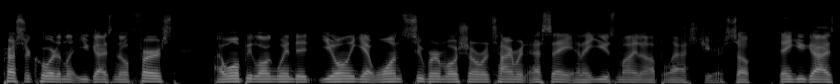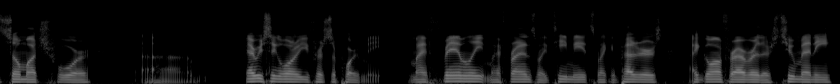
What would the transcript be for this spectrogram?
press record and let you guys know first. I won't be long winded. You only get one super emotional retirement essay, and I used mine up last year. So thank you guys so much for um, every single one of you for supporting me. My family, my friends, my teammates, my competitors. I go on forever. There's too many.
